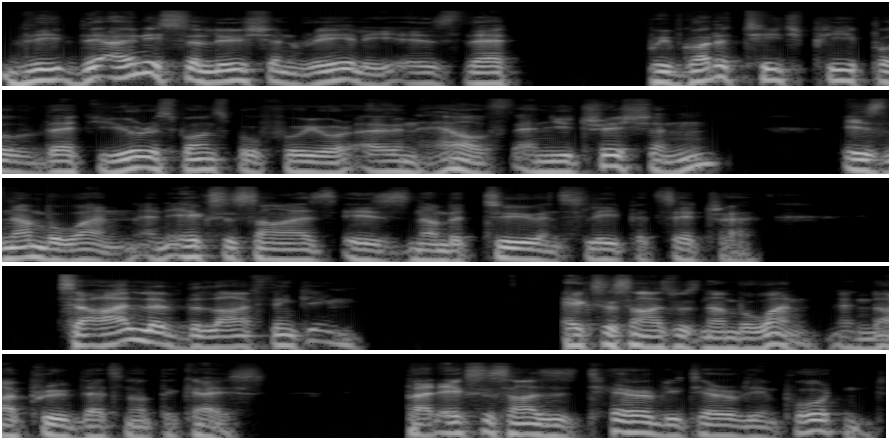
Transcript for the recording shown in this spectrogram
the the only solution really is that we've got to teach people that you're responsible for your own health and nutrition is number one and exercise is number two and sleep etc so I lived the life thinking exercise was number one, and I proved that's not the case. But exercise is terribly, terribly important.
